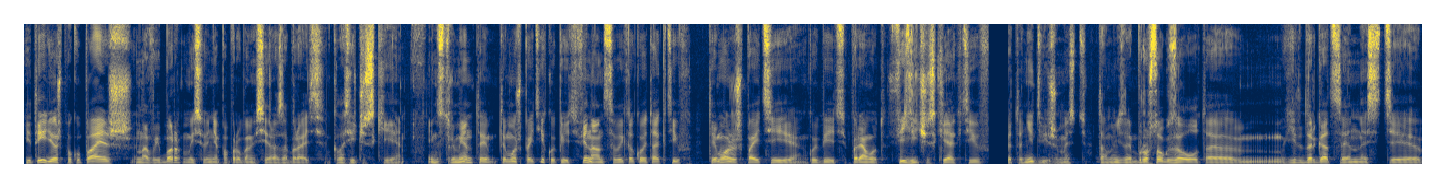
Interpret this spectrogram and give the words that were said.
и ты идешь, покупаешь на выбор. Мы сегодня попробуем все разобрать классические инструменты. Ты можешь пойти купить финансовый какой-то актив, ты можешь пойти купить прям вот физический актив, это недвижимость, там, не знаю, брусок золота, какие-то драгоценности.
